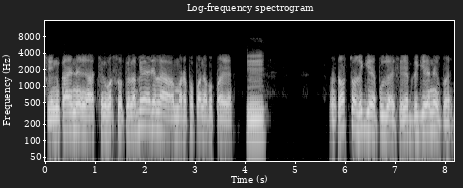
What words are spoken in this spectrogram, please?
સીન કાંઈ નહીં આજથી વર્ષો પેલા બે રેલા મારા પપ્પાના પપ્પાએ. દોઢસો જગ્યાએ પૂજાય છે એક જગ્યાએ નહીં ભાઈ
